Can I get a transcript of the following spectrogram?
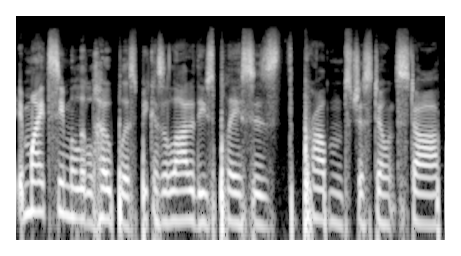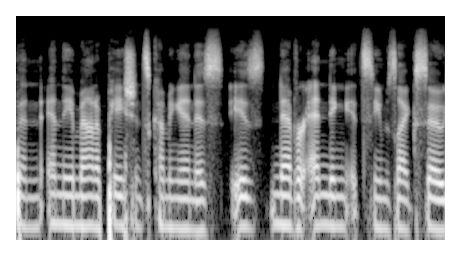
it might seem a little hopeless because a lot of these places the problems just don't stop and, and the amount of patients coming in is is never ending it seems like so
